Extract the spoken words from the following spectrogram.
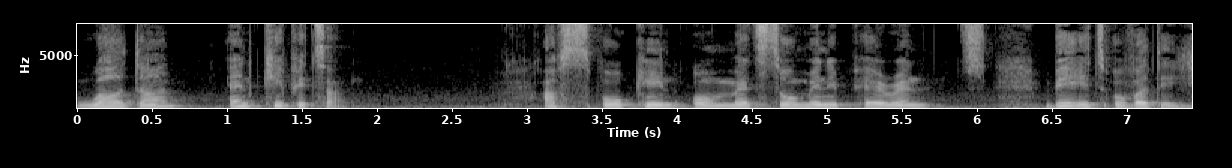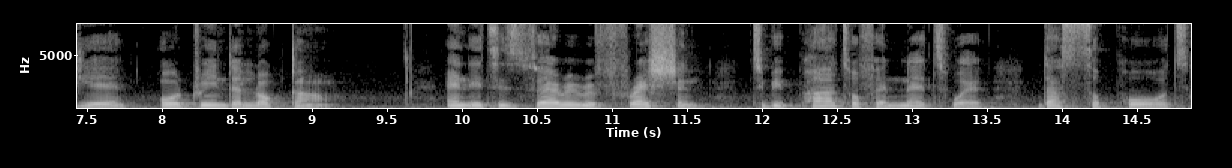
Well done and keep it up. I've spoken or met so many parents, be it over the year or during the lockdown, and it is very refreshing to be part of a network that supports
